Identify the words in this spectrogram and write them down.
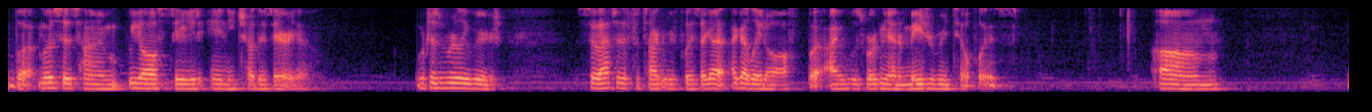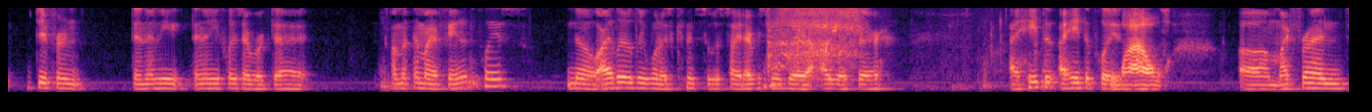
But most of the time, we all stayed in each other's area, which was really weird. So after the photography place, I got I got laid off, but I was working at a major retail place um different than any than any place I worked at. Am, am I a fan of the place? No, I literally want to commit suicide every single day I work there. I hate the I hate the place. Wow, Um, my friend,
